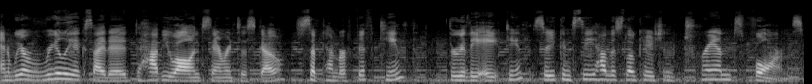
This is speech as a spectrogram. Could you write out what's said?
and we are really excited to have you all in San Francisco September 15th through the 18th so you can see how this location transforms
